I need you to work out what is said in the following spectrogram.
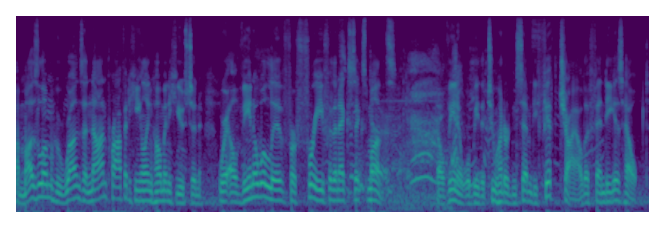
a Muslim who runs a nonprofit healing home in Houston where Elvina will live for free for the next six months. Elvina will be the 275th child Effendi has helped.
